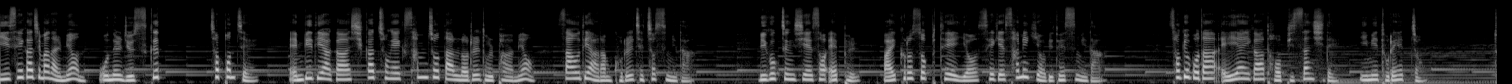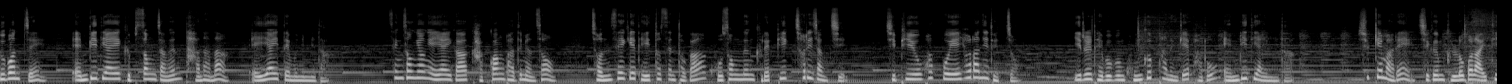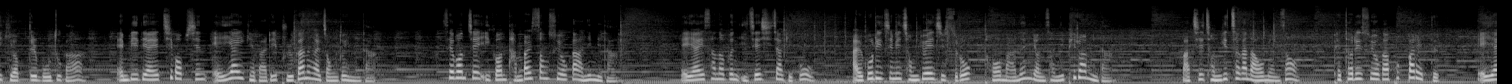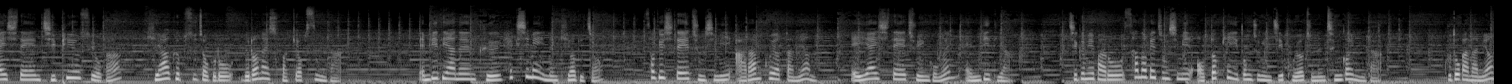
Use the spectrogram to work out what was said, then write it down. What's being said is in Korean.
이 세 가지만 알면 오늘 뉴스 끝. 첫 번째, 엔비디아가 시가총액 3조 달러를 돌파하며 사우디 아람코를 제쳤습니다. 미국 증시에서 애플, 마이크로소프트에 이어 세계 3위 기업이 됐습니다. 석유보다 AI가 더 비싼 시대 이미 도래했죠. 두 번째, 엔비디아의 급성장은 단 하나 AI 때문입니다. 생성형 AI가 각광받으면서 전 세계 데이터 센터가 고성능 그래픽 처리 장치, GPU 확보에 혈안이 됐죠. 이를 대부분 공급하는 게 바로 엔비디아입니다. 쉽게 말해 지금 글로벌 IT 기업들 모두가 엔비디아의 칩 없인 AI 개발이 불가능할 정도입니다. 세 번째, 이건 단발성 수요가 아닙니다. AI 산업은 이제 시작이고 알고리즘이 정교해질수록 더 많은 연산이 필요합니다. 마치 전기차가 나오면서 배터리 수요가 폭발했듯 AI 시대엔 GPU 수요가 기하급수적으로 늘어날 수밖에 없습니다. 엔비디아는 그 핵심에 있는 기업이죠. 석유 시대의 중심이 아람코였다면 AI 시대의 주인공은 엔비디아. 지금이 바로 산업의 중심이 어떻게 이동 중인지 보여주는 증거입니다. 구독 안 하면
